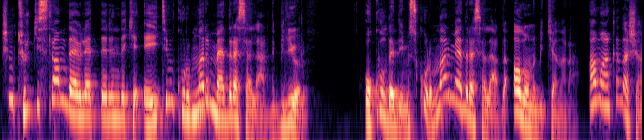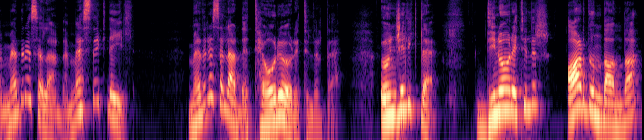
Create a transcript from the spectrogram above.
Şimdi Türk İslam devletlerindeki eğitim kurumları medreselerdi biliyorum. Okul dediğimiz kurumlar medreselerde. Al onu bir kenara. Ama arkadaşlar medreselerde meslek değil. Medreselerde teori öğretilirdi. Öncelikle din öğretilir. Ardından da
